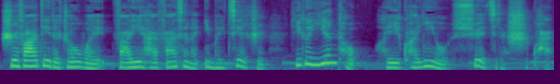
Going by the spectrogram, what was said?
事发地的周围，法医还发现了一枚戒指、一个烟头和一块印有血迹的石块。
